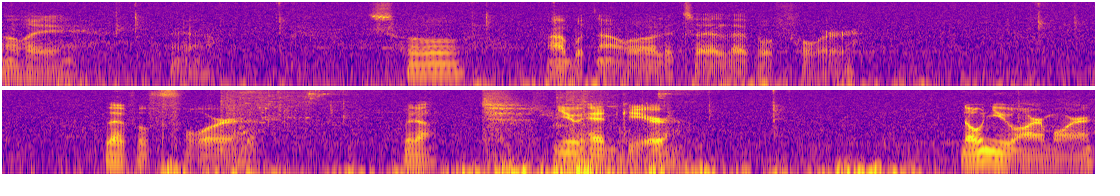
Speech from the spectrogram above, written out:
Okay. Yeah. So, abot na ako. Let's say level 4. Level 4. Without new headgear. No new armor.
